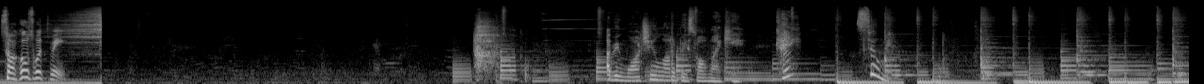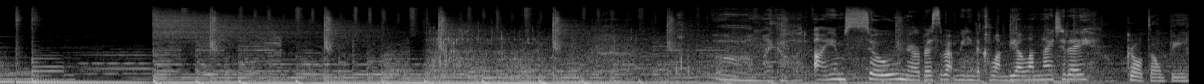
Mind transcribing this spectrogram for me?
So who's with me? I've been watching a lot of baseball, Mikey, okay? Sue me. Oh my god. I am so nervous about meeting the Columbia alumni today. Girl, don't be.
